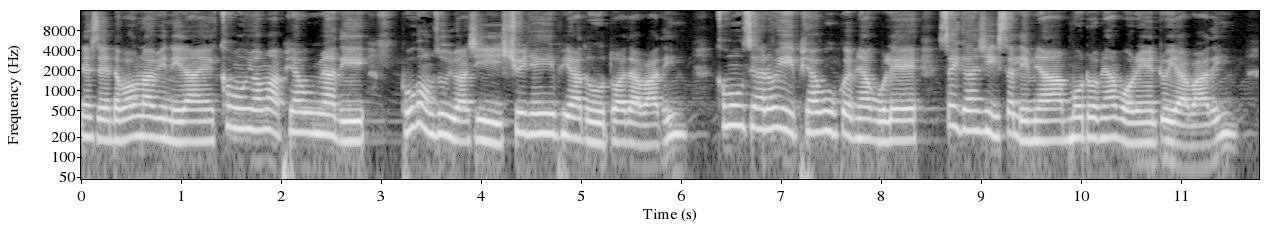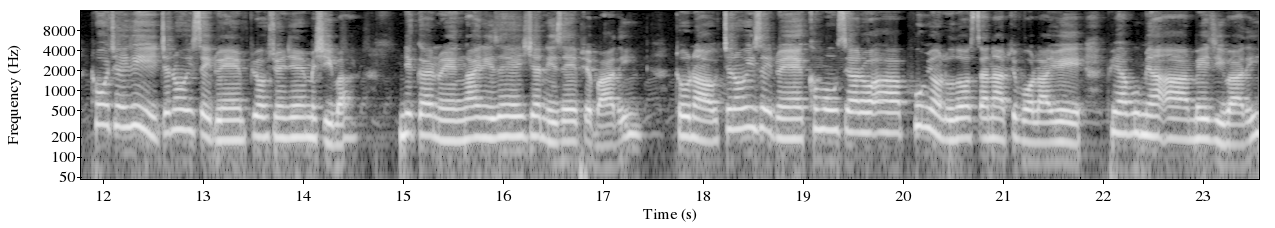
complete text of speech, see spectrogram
နေ့စဉ်တပေါင်းလာပြည့်နေတိုင်းခမုံရွာမှဖျားဦးများသည်ဘိုးကောင်စုရွာရှိရွှေချင်းကြီးဖျားသို့တွားကြပါသည်ခမုံဆရာတို့၏ဖျားဘူးဖွဲ့များကိုလည်းစိတ်ကန်းရှိဆက်လေများမော်တော်များပေါ်တွင်တွေ့ရပါသည်ထိုအချိန်ထိကျွန်တော်၏စိတ်တွင်ပျော်ရွှင်ခြင်းမရှိပါ မြစ်ကမ်းတွင်ငိုင်နေစေရက်နေစေဖြစ်ပါသည်ထို့နောက်ကျွန်တော်၏စိတ်တွင်ခမုံဆရာတော်အားဖူးမြော်လိုသောဆန္ဒဖြစ်ပေါ်လာ၍ဖျားဘူးများအားမေးကြည့်ပါသည်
